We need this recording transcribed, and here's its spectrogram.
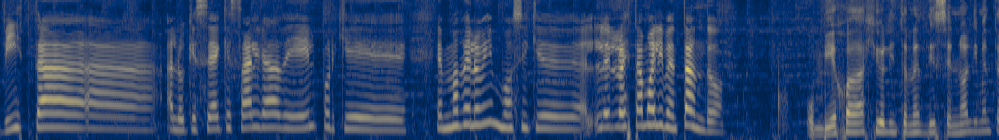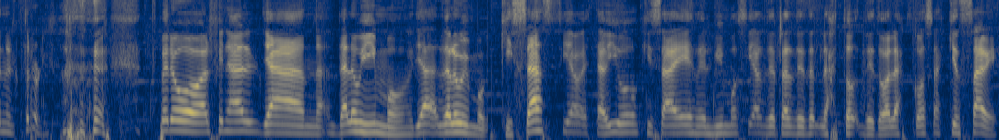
vistas a, lo que sea que salga de él, porque es más de lo mismo, así que le- lo estamos alimentando. Un viejo adagio del internet dice no alimenten el troll. Pero al final ya da lo mismo, ya da lo mismo. Quizás Siab está vivo, quizás es el mismo Siab detrás de, las to- de todas las cosas, quién sabe.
